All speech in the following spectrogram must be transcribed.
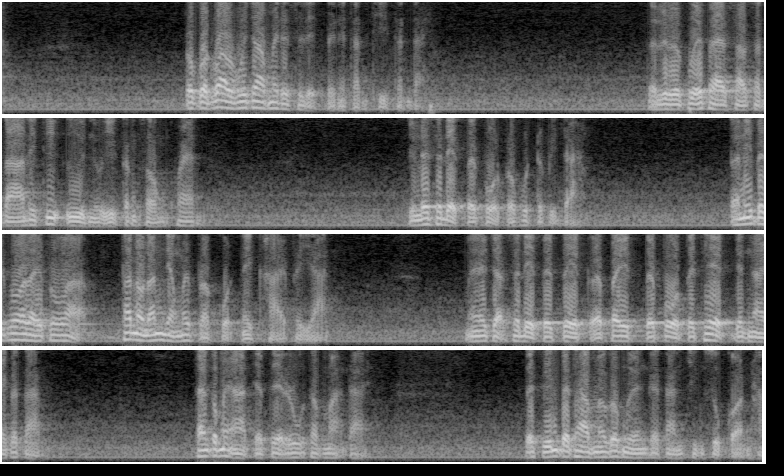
ปรากฏว่าพระพุทธเจ้าไม่ได้เสด็จไปในทันทีทันใด แต่เลยไปเผยแผ่ศาสนาในที่อื่นอยู่อีกทั้งสองแคว้น จึงได้เสด็จไปโปรดพระพุทธบิดา ตอนนี้เป็นเพราะอะไรเพราะว่าท่านเหล่านั้นยังไม่ปรากฏในข่ายพยานแม้จะเสด็จไปเปรตไปไปโปรดไปเทศยังไงก็ตาม ท่านก็ไม่อาจจะเตรู้ธรรมะได้ แต่ขืนไปทำมันก็เหมือนกับการชิงสุกก่อนท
